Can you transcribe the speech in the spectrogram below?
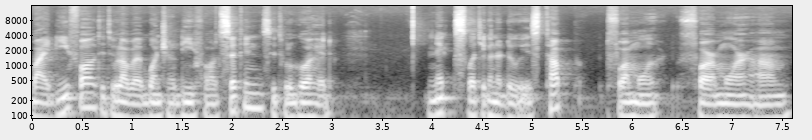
By default, it will have a bunch of default settings. It will go ahead. Next, what you're gonna do is tap for more for more um,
